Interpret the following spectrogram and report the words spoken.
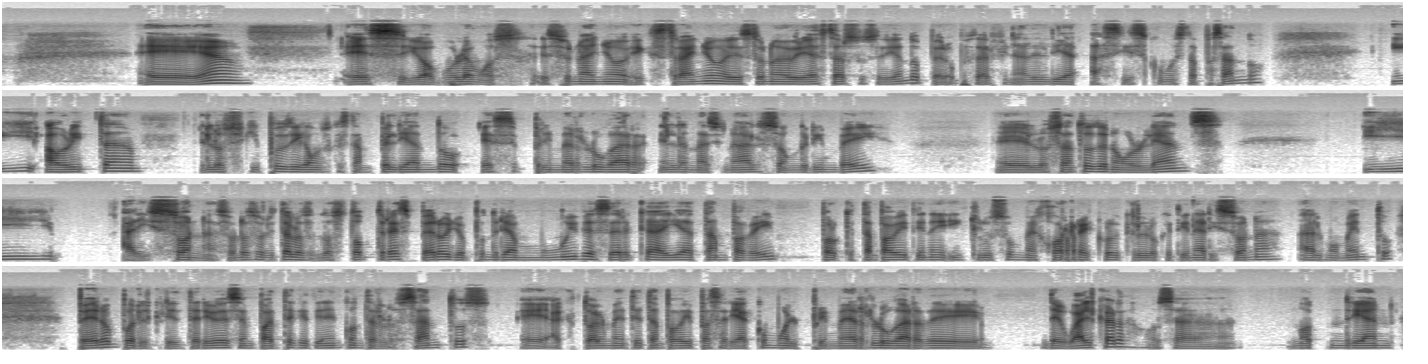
Eh, es, volvemos, es un año extraño, esto no debería estar sucediendo, pero pues al final del día así es como está pasando. Y ahorita los equipos, digamos, que están peleando ese primer lugar en la nacional son Green Bay, eh, los Santos de Nueva Orleans y Arizona. Son los ahorita los, los top 3, pero yo pondría muy de cerca ahí a Tampa Bay porque Tampa Bay tiene incluso mejor récord que lo que tiene Arizona al momento, pero por el criterio de desempate que tienen contra los Santos, eh, actualmente Tampa Bay pasaría como el primer lugar de, de wildcard, o sea, no tendrían,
